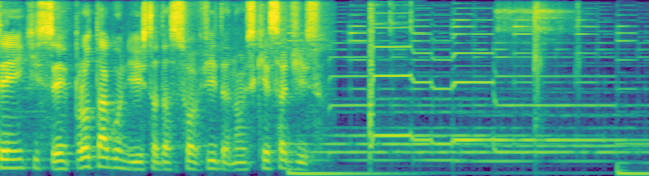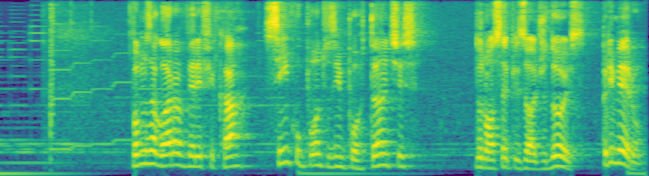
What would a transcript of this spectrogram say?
tem que ser protagonista da sua vida, não esqueça disso. Vamos agora verificar cinco pontos importantes do nosso episódio 2. Primeiro,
